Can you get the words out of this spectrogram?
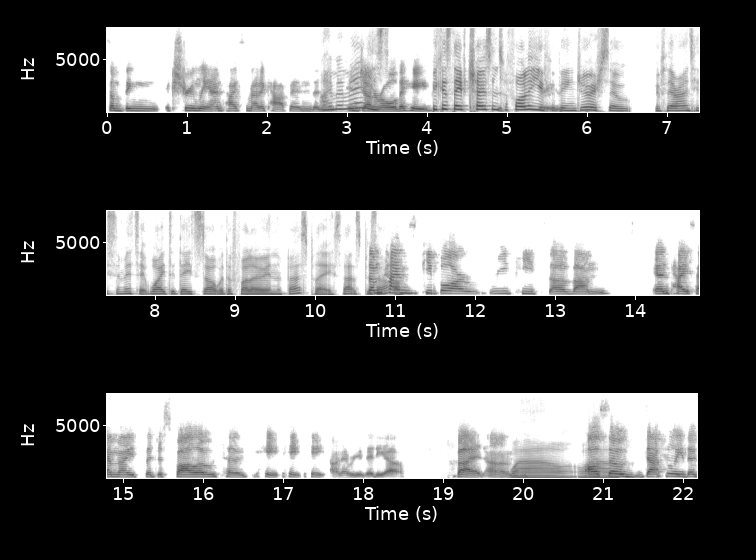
something extremely anti-Semitic happened and in general the hate because they've chosen to follow you for being Jewish. So if they're anti-Semitic, why did they start with a follow in the first place? That's bizarre. sometimes people are repeats of um anti-Semites that just follow to hate, hate, hate on every video but um wow, wow, also definitely the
